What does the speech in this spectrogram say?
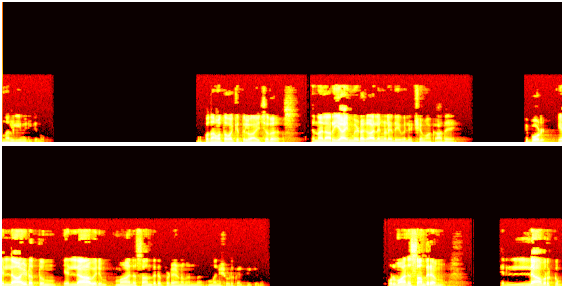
നൽകിയുമിരിക്കുന്നു. മുപ്പതാമത്തെ വാക്യത്തിൽ വായിച്ചത് എന്നാൽ അറിയായ്മയുടെ കാലങ്ങളെ ദൈവം ലക്ഷ്യമാക്കാതെ ഇപ്പോൾ എല്ലായിടത്തും എല്ലാവരും മാനസാന്തരപ്പെടണമെന്ന് മനുഷ്യോട് കൽപ്പിക്കുന്നു. അപ്പോൾ മാനസാന്തരം എല്ലാവർക്കും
